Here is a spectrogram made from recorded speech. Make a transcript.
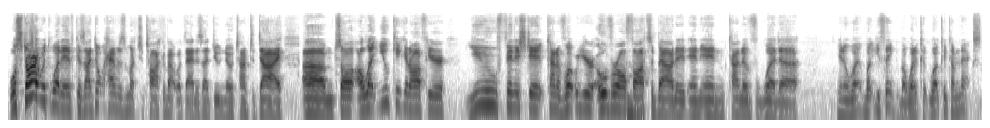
we'll start with What If because I don't have as much to talk about with that as I do No Time to Die. Um, so I'll let you kick it off here. You finished it. Kind of what were your overall mm-hmm. thoughts about it, and and kind of what uh, you know what what you think about what it could what could come next.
